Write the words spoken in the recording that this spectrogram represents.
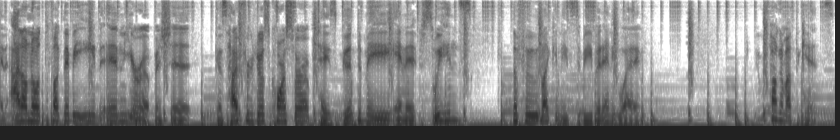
And I don't know what the fuck they be eating in Europe and shit. Because high fructose corn syrup tastes good to me and it sweetens the food like it needs to be. But anyway, we were talking about the kids.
